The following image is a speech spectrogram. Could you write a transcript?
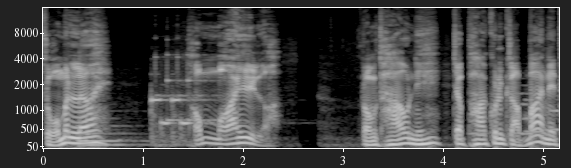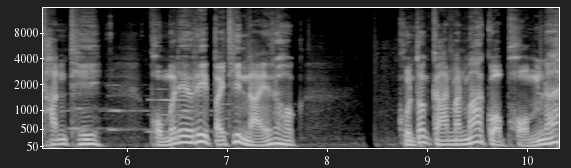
สวมมันเลยทำไมล่ะ รองเท้านี้จะพาคุณกลับบ้านในทันที ผมไม่ได้รีบไปที่ไหนหรอก คุณต้องการมันมากกว่าผมนะ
